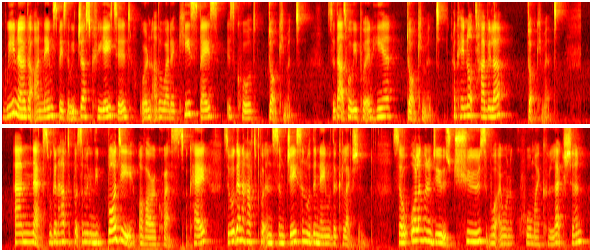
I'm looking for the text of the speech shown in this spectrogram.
we know that our namespace that we just created, or in other words, a key space, is called document. So that's what we put in here, document. Okay, not tabular, document. And next, we're going to have to put something in the body of our request, okay? So we're going to have to put in some JSON with the name of the collection. So all I'm going to do is choose what I want to call my collection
